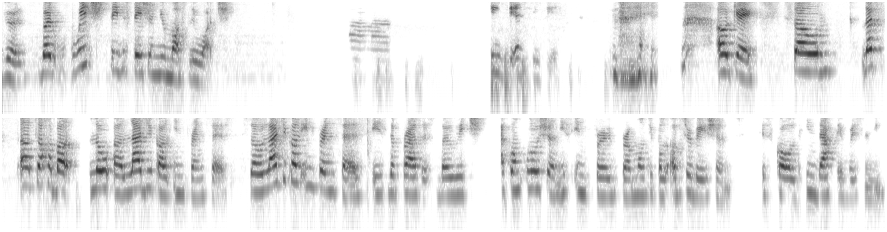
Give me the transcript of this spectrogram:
Good. But which TV station you mostly watch? Uh, ABS-CBN. okay, so let's uh, talk about low, uh, logical inferences. So logical inferences is the process by which a conclusion is inferred from multiple observations. Is called inductive reasoning.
